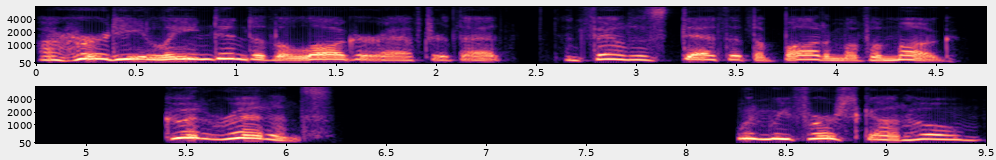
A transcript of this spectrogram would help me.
I heard he leaned into the lager after that and found his death at the bottom of a mug. Good riddance. When we first got home,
